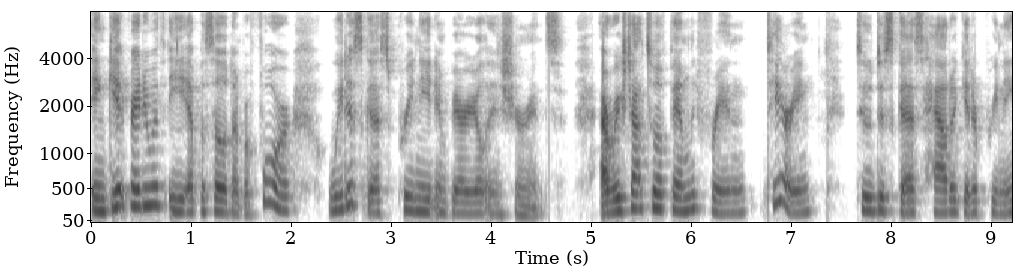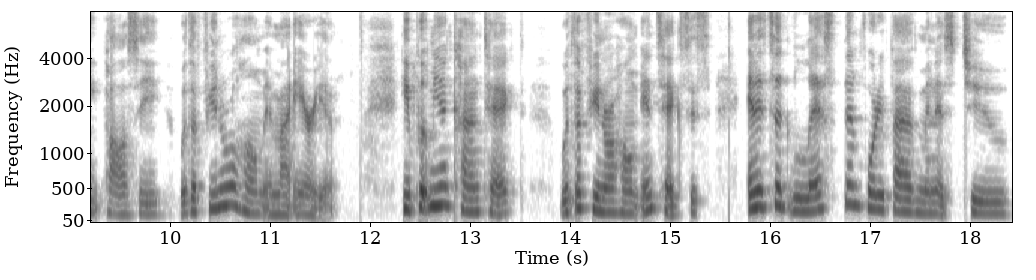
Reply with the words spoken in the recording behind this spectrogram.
In Get Ready with E, episode number four, we discussed pre-need and burial insurance. I reached out to a family friend, Terry, to discuss how to get a pre-need policy with a funeral home in my area. He put me in contact with a funeral home in Texas and it took less than 45 minutes to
